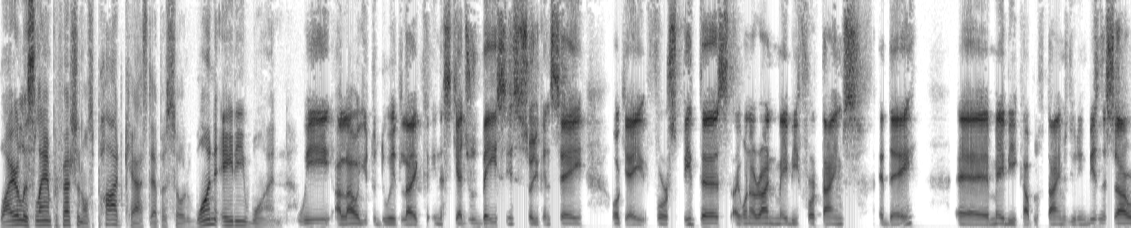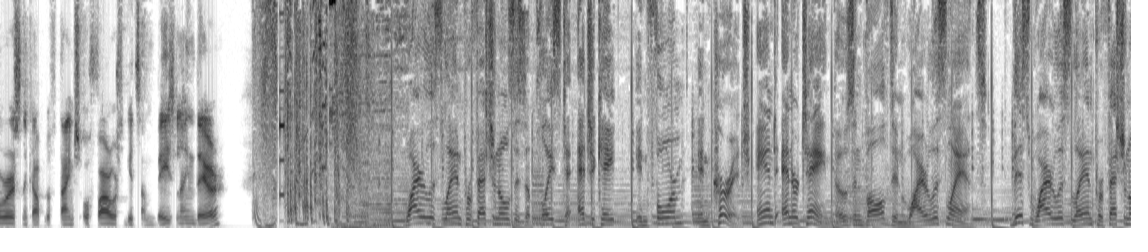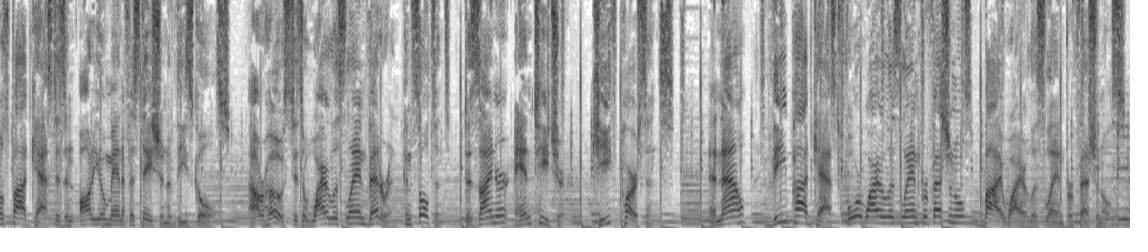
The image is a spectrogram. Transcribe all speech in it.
Wireless LAN Professionals Podcast, episode 181. We allow you to do it like in a scheduled basis. So you can say, okay, for speed test, I want to run maybe four times a day, uh, maybe a couple of times during business hours and a couple of times off hours to get some baseline there. Wireless LAN Professionals is a place to educate, inform, encourage, and entertain those involved in wireless LANs. This Wireless LAN Professionals podcast is an audio manifestation of these goals. Our host is a wireless LAN veteran, consultant, designer, and teacher, Keith Parsons. And now, the podcast for wireless LAN professionals by wireless LAN professionals.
